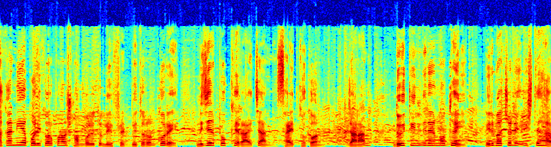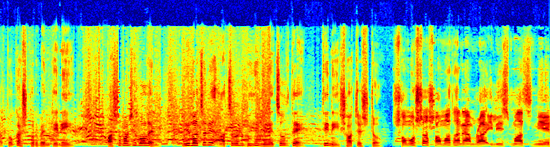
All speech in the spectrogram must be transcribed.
ঢাকা নিয়ে পরিকল্পনা সম্বলিত লিফলেট বিতরণ করে নিজের পক্ষে রায় চান সাইদ খোকন। জানান দুই তিন দিনের মধ্যেই নির্বাচনী ইশতেহার প্রকাশ করবেন তিনি। পাশাপাশি বলেন নির্বাচনী আচরণবিধি মেনে চলতে তিনি সচেষ্ট। সমস্যা সমাধানে আমরা ইলিশ মাছ নিয়ে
